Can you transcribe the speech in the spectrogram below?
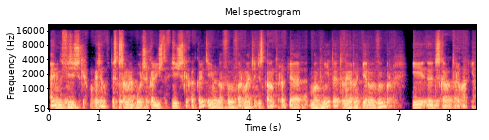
а именно физических магазинов. То есть самое большее количество физических открытий именно в формате дискаунтера. Для магнита это, наверное, первый выбор и э, дискаунтеры магнит.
